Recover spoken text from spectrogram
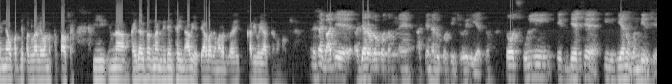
એના ઉપર જે પગલાં લેવાના થતા હશે એ એમના કાયદા વિભાગના નિર્ણય થઈને આવે ત્યારબાદ અમારા દ્વારા કાર્યવાહી હાથ ધરવામાં આવશે. સાહેબ, આજે હજારો લોકો તમને આ ચેનલ ઉપરથી જોઈ રહ્યા છો. તો સ્કૂલની એક જે છે એ વિદ્યાનું મંદિર છે.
